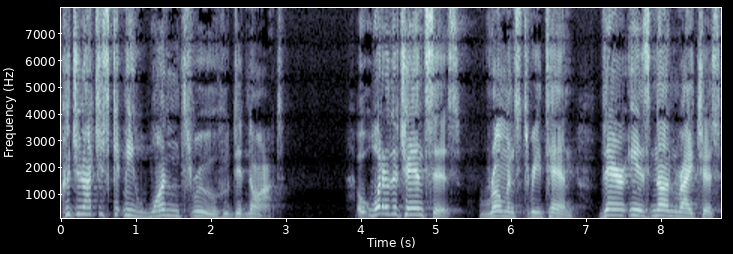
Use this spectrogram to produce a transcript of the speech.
Could you not just get me one through who did not? What are the chances? Romans 3.10, there is none righteous,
